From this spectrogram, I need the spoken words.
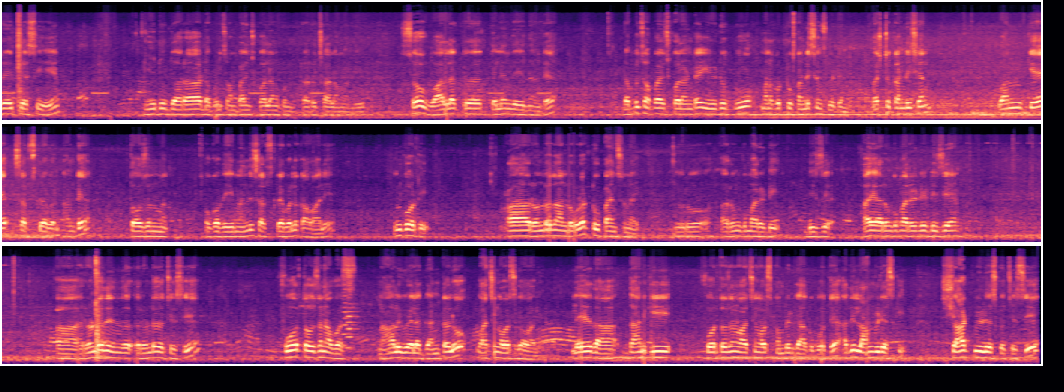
క్రియేట్ చేసి యూట్యూబ్ ద్వారా డబ్బులు సంపాదించుకోవాలనుకుంటుంటారు చాలామంది. సో వాళ్ళకు తెలియదు ఏంటంటే డబ్బులు సంపాదించుకోవాలంటే యూట్యూబ్ మనకు టూ కండిషన్స్ పెట్టింది. First condition one K subscriber అంటే థౌజండ్ మంది ఒక వెయ్యి మంది సబ్స్క్రైబర్లు కావాలి. ఇంకోటి రెండో దాంట్లో కూడా టూ పాయింట్స్ ఉన్నాయి. ఎవరు? Arun Kumar Reddy DJ hi Arun Kumar Reddy DJ రెండోది రెండోది వచ్చేసి ఫోర్ థౌజండ్ అవర్స్ నాలుగు వేల గంటలు వాచింగ్ అవర్స్ కావాలి. లేదా దానికి four thousand watching hours complete కాకపోతే అది లాంగ్ వీడియోస్కి షార్ట్ వీడియోస్కి వచ్చేసి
